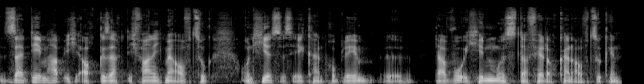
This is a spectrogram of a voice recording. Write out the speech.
seitdem habe ich auch gesagt, ich fahre nicht mehr Aufzug und hier ist es eh kein Problem. Äh, da, wo ich hin muss, da fährt auch kein Aufzug hin.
